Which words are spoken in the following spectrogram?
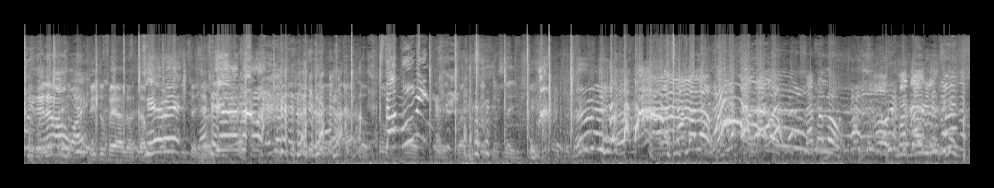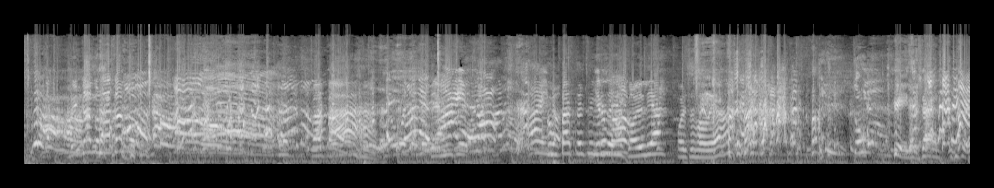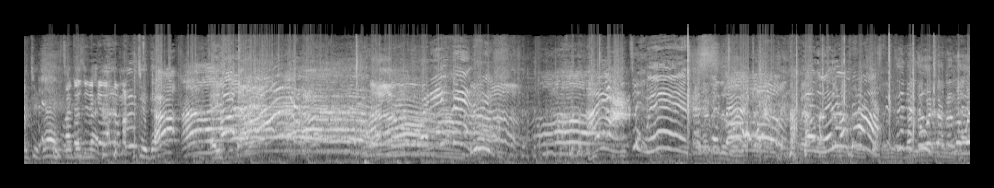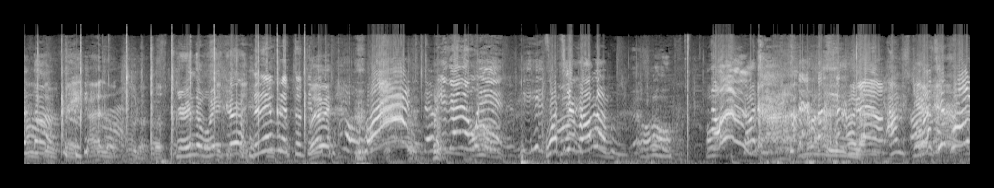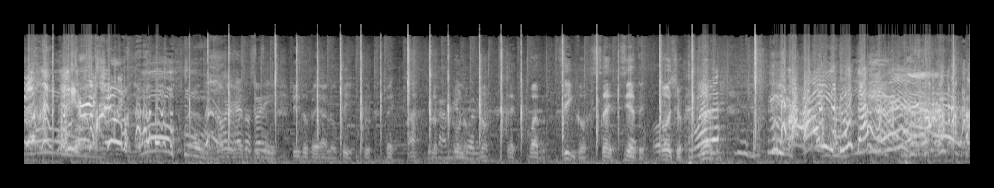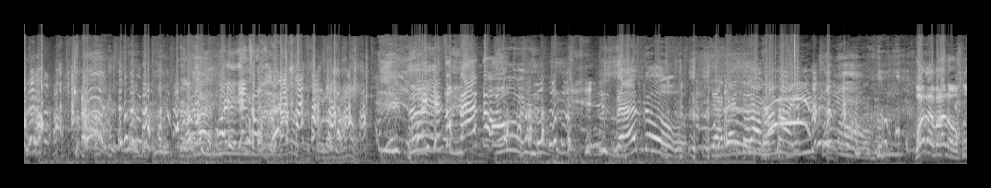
Si tiene agua, eh. Está moving. 4, 5, 6, 7, Brincando, brincando. Papá. Un pastor sin misericordia por su dad. It's your dad. Ahí I wanted to win. That's so bad. Dando vuelta, You're in the way, girl. 9. What? He's gonna win. He hits What's your problem? Oh. I'm scared. What's your problem? You're a shoe. Pitu, véalo. Pitu, véalo. 1, 2, 3, 4, 5, 6, 7, 8, 9. Ay, dude, that hurt. Why you get so fat? Why you get so fat though? It's bad though. Te agarró la mano ahí. Pon la mano, tú.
